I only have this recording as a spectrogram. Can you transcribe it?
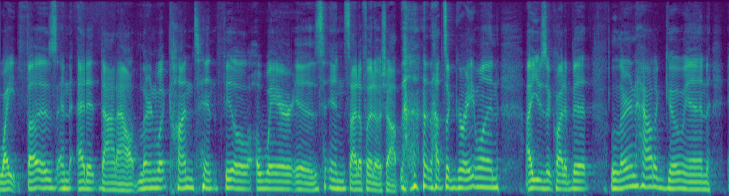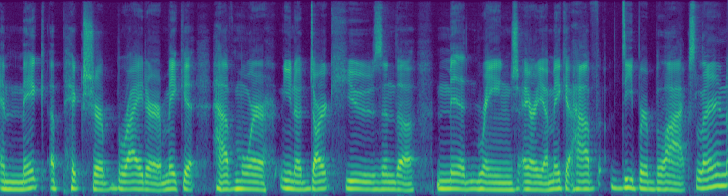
white fuzz and edit that out. Learn what content fill aware is inside of Photoshop. That's a great one. I use it quite a bit. Learn how to go in and make a picture brighter, make it have more, you know, dark hues in the mid range area, make it have deeper blacks. Learn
